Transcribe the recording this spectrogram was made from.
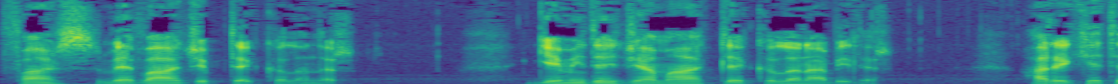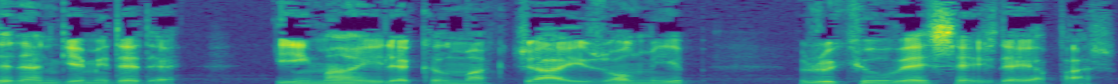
farz ve vacip de kılınır. Gemide cemaatle kılınabilir. Hareket eden gemide de ima ile kılmak caiz olmayıp rükû ve secde yapar.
